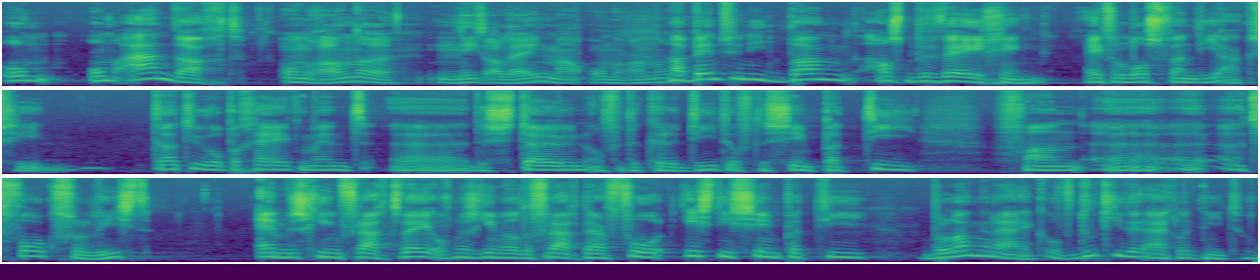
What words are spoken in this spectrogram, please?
Om, om aandacht. Onder andere, niet alleen, maar onder andere. Maar bent u niet bang als beweging, even los van die actie... dat u op een gegeven moment eh, de steun of de krediet of de sympathie van eh, het volk verliest? En misschien vraag twee, of misschien wel de vraag daarvoor... is die sympathie belangrijk of doet die er eigenlijk niet toe?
